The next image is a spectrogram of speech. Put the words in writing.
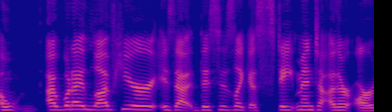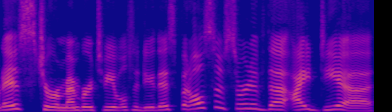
oh, I, what I love here is that this is like a statement to other artists to remember to be able to do this, but also sort of the idea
